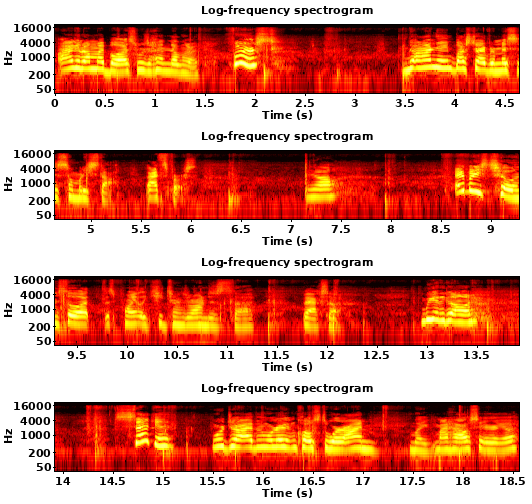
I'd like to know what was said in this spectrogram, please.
I get on my bus, we're heading down the road. First, non-named bus driver misses somebody's stop. That's first. You know? Everybody's chilling still at this point. Like, he turns around just uh, backs up. We get it going. Second, we're driving. We're getting close to where I'm, like, my house area.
